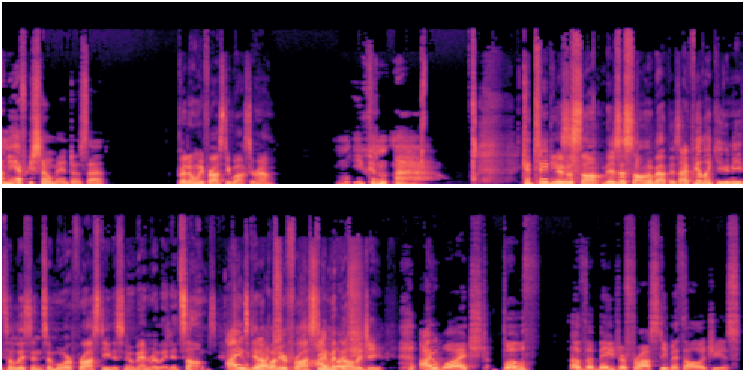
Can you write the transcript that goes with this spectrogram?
I mean, every snowman does that. But only Frosty walks around. Well, you can continue. There's a song. There's a song about this. I feel like you need to listen to more Frosty the Snowman related songs. I Let's get up on your Frosty I watched- mythology. I watched both of the major Frosty mythologies.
